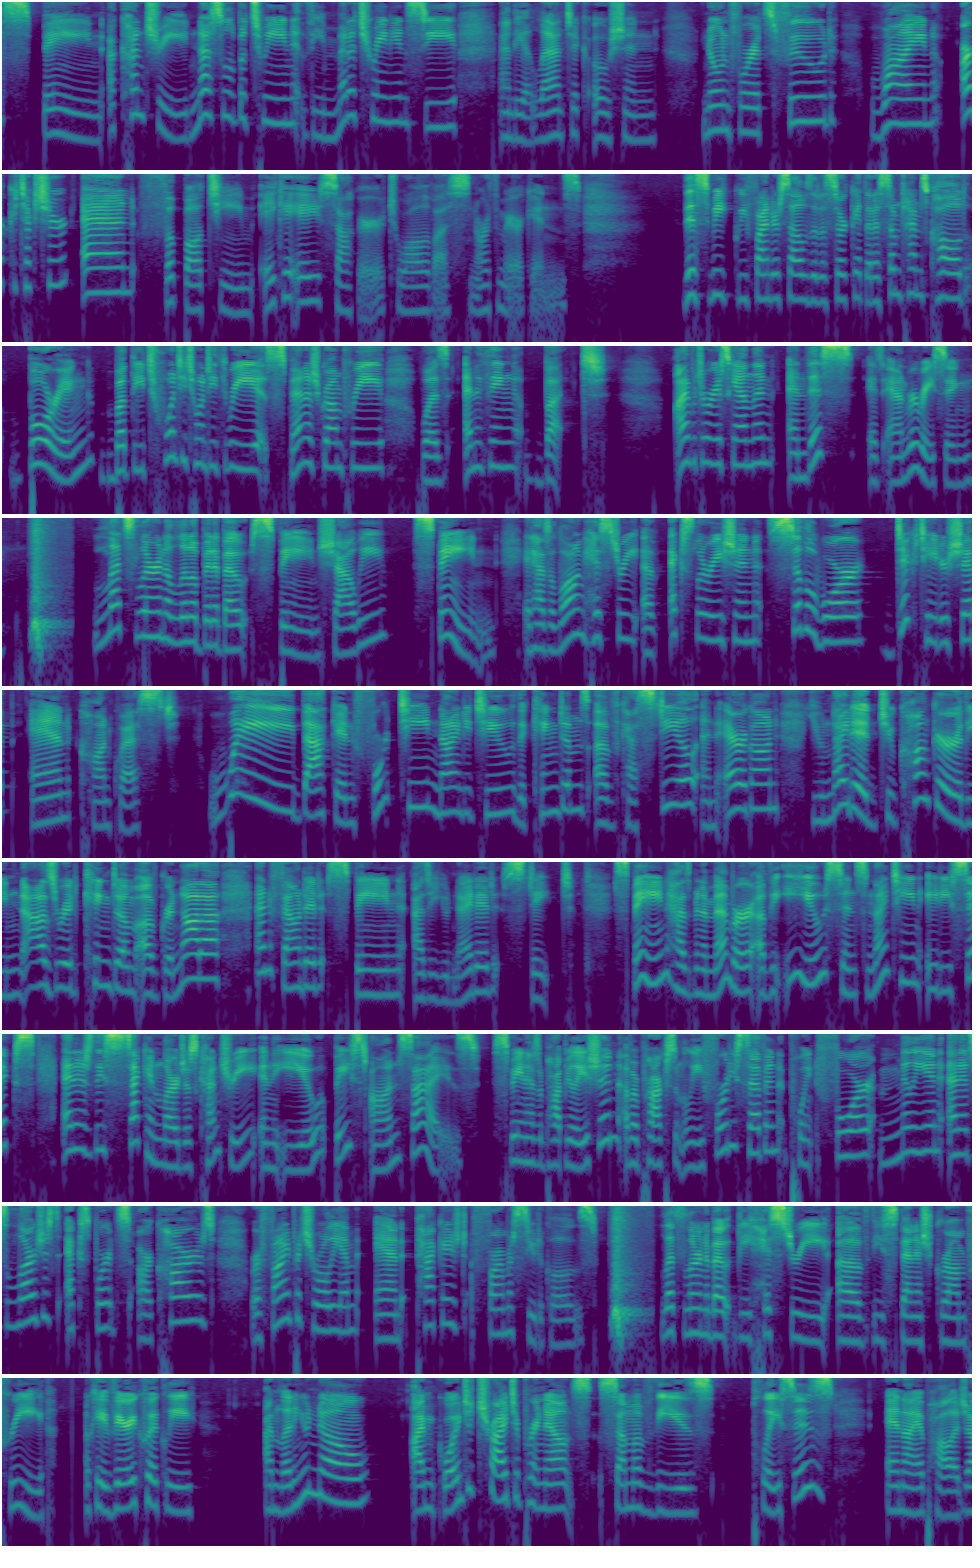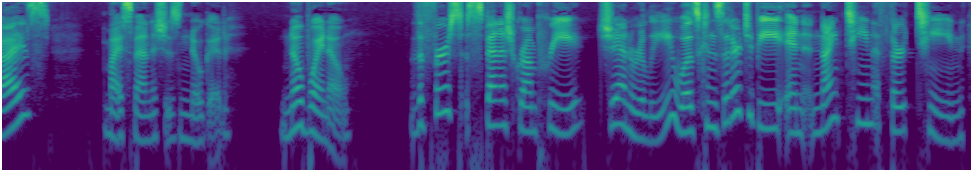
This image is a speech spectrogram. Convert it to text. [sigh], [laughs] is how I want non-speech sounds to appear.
Spain, a country nestled between the Mediterranean Sea and the Atlantic Ocean, known for its food, wine, architecture, and football team, aka soccer, to all of us North Americans. This week, we find ourselves at a circuit that is sometimes called boring, but the 2023 Spanish Grand Prix was anything but. I'm Victoria Scanlon, and this is And We're Racing. Let's learn a little bit about Spain, shall we? Spain. It has a long history of exploration, civil war, dictatorship, and conquest. Way back in 1492, the kingdoms of Castile and Aragon united to conquer the Nasrid Kingdom of Granada and founded Spain as a united state. Spain has been a member of the EU since 1986 and is the second largest country in the EU based on size. Spain has a population of approximately 47.4 million, and its largest exports are cars, refined petroleum, and packaged pharmaceuticals. Let's learn about the history of the Spanish Grand Prix. Okay, very quickly, I'm letting you know I'm going to try to pronounce some of these places, and I apologize. My Spanish is no good. No bueno. The first Spanish Grand Prix, generally, was considered to be in 1913.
